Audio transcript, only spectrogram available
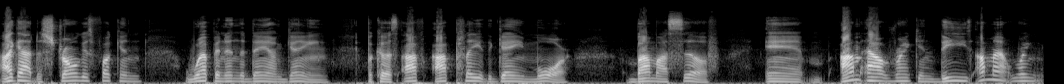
I got the strongest fucking weapon in the damn game because I I played the game more by myself and I'm outranking these I'm outranking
